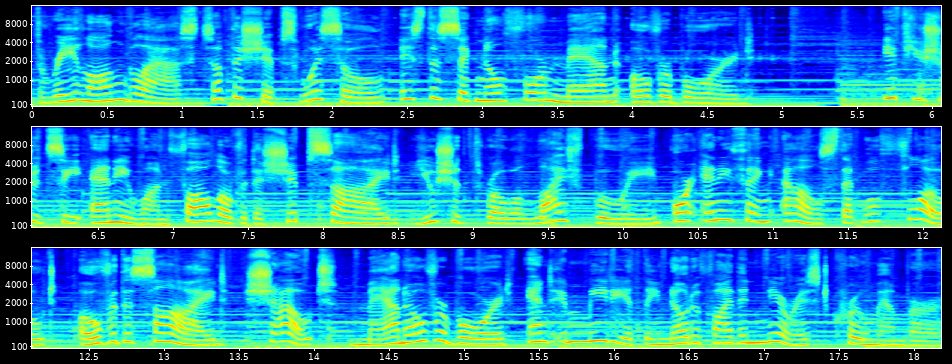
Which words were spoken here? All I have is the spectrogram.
Three long blasts of the ship's whistle is the signal for man overboard. If you should see anyone fall over the ship's side, you should throw a life buoy or anything else that will float over the side, shout, man overboard, and immediately notify the nearest crew member.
